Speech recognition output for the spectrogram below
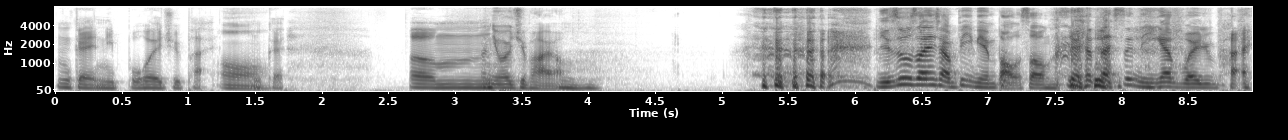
OK，你不会去拍哦。OK，嗯，那你会去拍哦？你是不是很想避免保送？但是你应该不会去拍。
